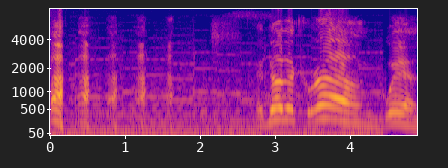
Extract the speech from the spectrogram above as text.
Another crown win.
